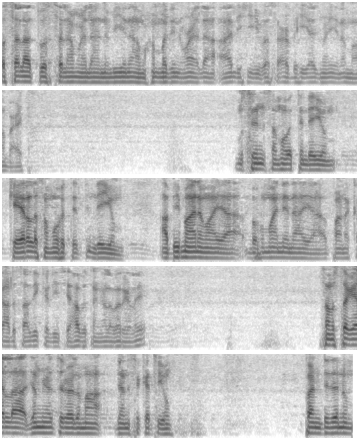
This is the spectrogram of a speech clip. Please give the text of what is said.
والصلاة والسلام على نبينا محمد وعلى آله وصحبه أجمعين ما بعد മുസ്ലിം സമൂഹത്തിൻ്റെയും കേരള സമൂഹത്തിൻ്റെയും അഭിമാനമായ ബഹുമാന്യനായ പാണക്കാട് സാദിഖ് അലി ശിഹാബ് തങ്ങൾ അവരുകളെ സമസ്ത കേരള ജമിയത്തുലമ ജനറൽ സെക്രട്ടറിയും പണ്ഡിതനും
